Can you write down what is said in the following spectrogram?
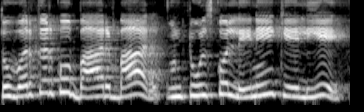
तो वर्कर को बार बार उन टूल्स को लेने के लिए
